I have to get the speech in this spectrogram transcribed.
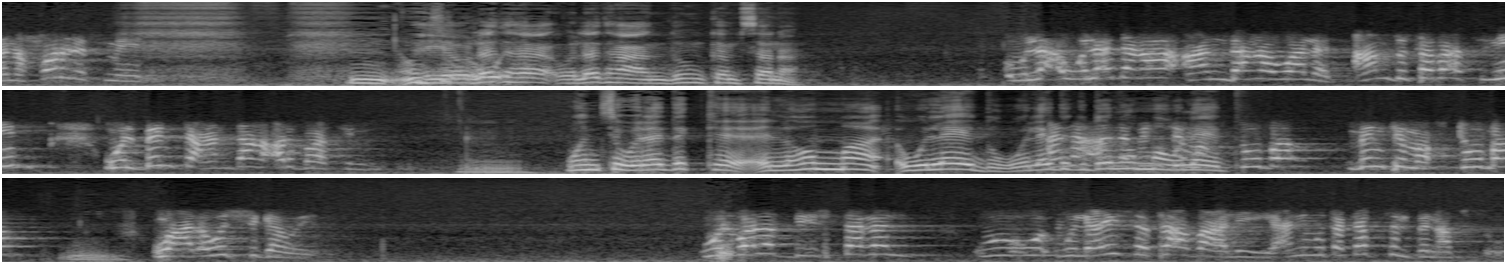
أنا حر في مالي. هي اولادها اولادها عندهم كام سنة؟ ولا ولادها عندها ولد عنده سبع سنين والبنت عندها أربع سنين. وانت ولادك اللي هم ولاده ولادك أنا دول أنا هم بنتي ولاد. مخطوبة بنتي مخطوبة وعلى وش جواز؟ والولد بيشتغل والعيشة صعبة عليه يعني متكفل بنفسه.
